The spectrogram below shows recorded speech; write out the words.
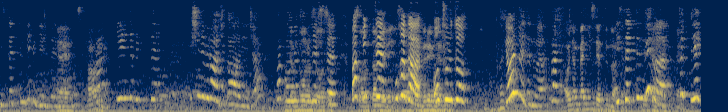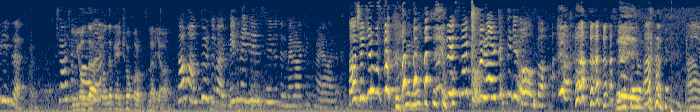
Hissettin değil mi girdiğini? Evet, tamam mı? girdi bitti. Şimdi birazcık ağrıyacak. Bak Hocam doğrusu oynatabilirsin. olsun. Bak Sabahtan bitti. beri- Bu kadar. sabahtan beri ölüyorum. Oturdu. Görmedin mi? Bak Hocam ben hissettim zaten. hissettin değil mi? Hissettim, evet. Tık diye girdi. Evet. Şu an çok Yolda, kaldı. yolda beni çok korkuttular ya. Tamam dur dur bak. Benim ellerim sinirlidir merak etme yani. Daha çekiyor musun? Çekiyorum. Resmen kamera arkası gibi oldu. Aa,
